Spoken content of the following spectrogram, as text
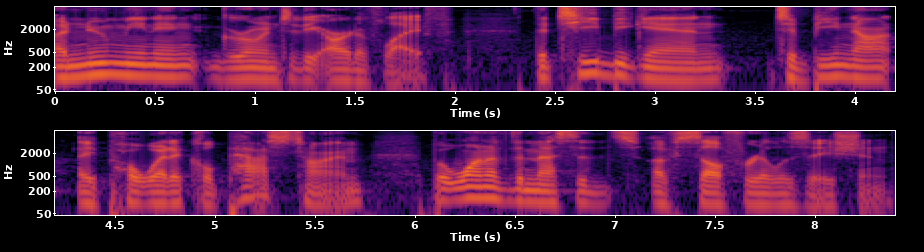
A new meaning grew into the art of life. The tea began to be not a poetical pastime, but one of the methods of self realization.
